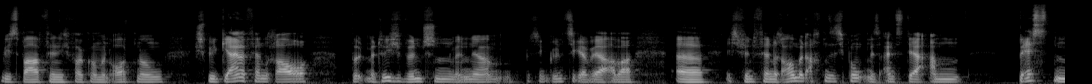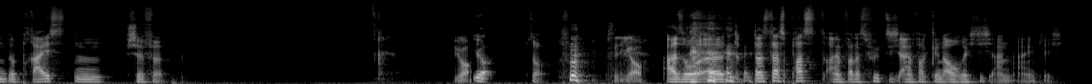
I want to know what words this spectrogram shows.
wie es war, finde ich vollkommen in Ordnung. Ich spiele gerne Fenrau. würde mir natürlich wünschen, wenn er ein bisschen günstiger wäre, aber äh, ich finde, Raum mit 68 Punkten ist eins der am besten bepreisten Schiffe. Ja. Ja. So. Finde ich auch. Also, äh, das, das passt einfach, das fühlt sich einfach genau richtig an, eigentlich.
